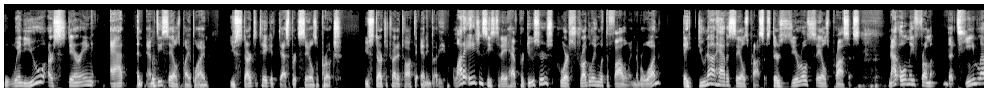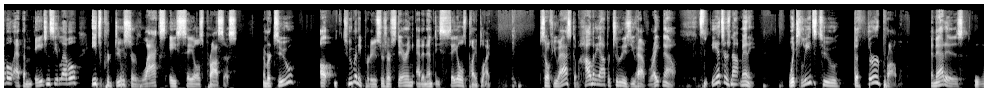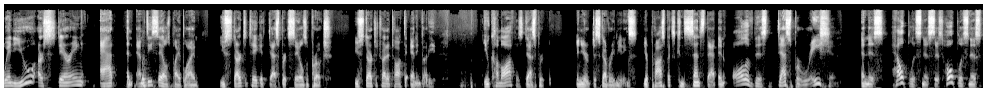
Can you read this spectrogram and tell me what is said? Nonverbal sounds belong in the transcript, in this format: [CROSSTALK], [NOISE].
When you are staring at an empty sales pipeline, you start to take a desperate sales approach. You start to try to talk to anybody. A lot of agencies today have producers who are struggling with the following. Number one, they do not have a sales process. There's zero sales process. Not only from the team level, at the agency level, each producer lacks a sales process. Number two, uh, too many producers are staring at an empty sales pipeline. So if you ask them how many opportunities you have right now, the answer is not many, which leads to the third problem. And that is when you are staring at an empty sales pipeline, you start to take a desperate sales approach. You start to try to talk to anybody. You come off as desperate in your discovery meetings. Your prospects can sense that. And all of this desperation and this helplessness, this hopelessness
